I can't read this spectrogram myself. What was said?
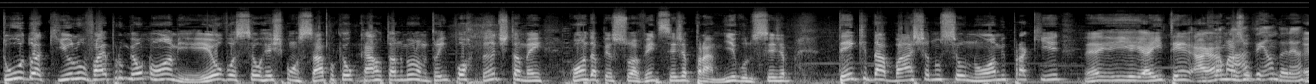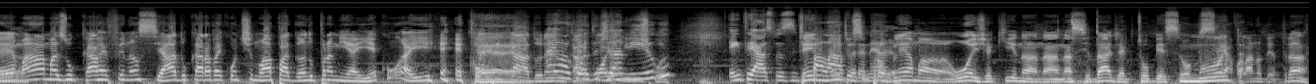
tudo aquilo vai pro meu nome. Eu vou ser o responsável porque o carro tá no meu nome. Então é importante também, quando a pessoa vende, seja para amigo, seja. Tem que dar baixa no seu nome para que. né, e aí tem. Ah, mas a o, venda, né? É, mas, mas o carro é financiado, o cara vai continuar pagando para mim. Aí é, com, aí é complicado, né? Aí é um acordo de amigo, risco. Entre aspas, de Tem palavra, muito esse né? problema hoje aqui na, na, na cidade, é que tu observa Muita. lá no Detran.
